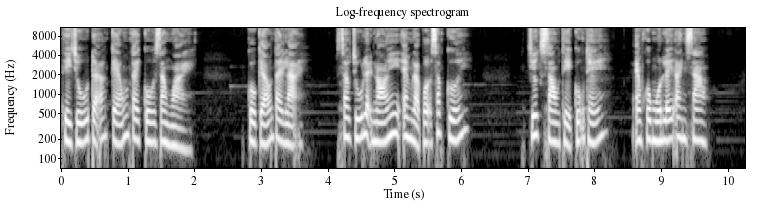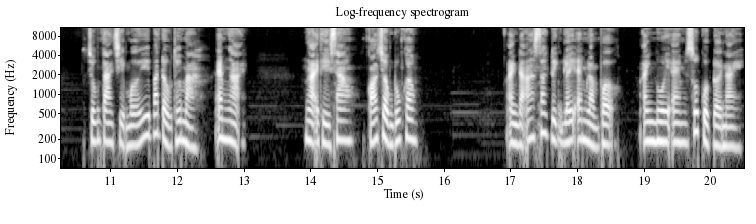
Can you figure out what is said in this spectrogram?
thì chú đã kéo tay cô ra ngoài. Cô kéo tay lại. Sao chú lại nói em là vợ sắp cưới? Trước sau thì cũng thế, em không muốn lấy anh sao? Chúng ta chỉ mới bắt đầu thôi mà, em ngại. Ngại thì sao, có chồng đúng không? Anh đã xác định lấy em làm vợ, anh nuôi em suốt cuộc đời này.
